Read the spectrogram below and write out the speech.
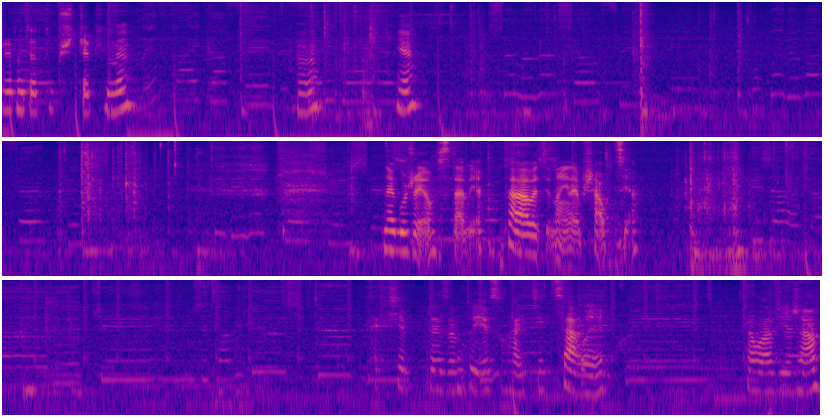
Może my to tu przyczepimy. O, nie? Na górze ją wstawię. To będzie najlepsza opcja. Tak się prezentuje, słuchajcie, cały, cała wieża.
